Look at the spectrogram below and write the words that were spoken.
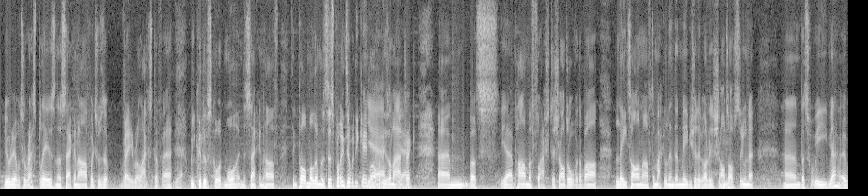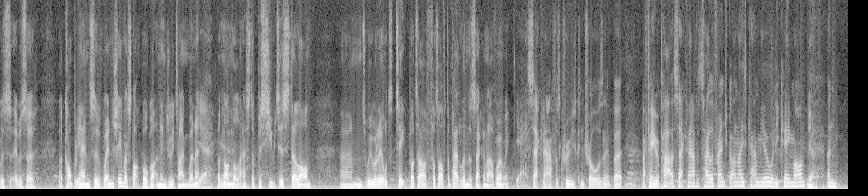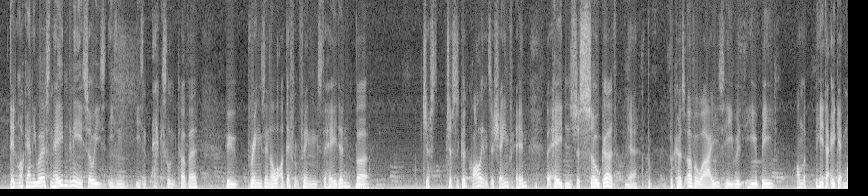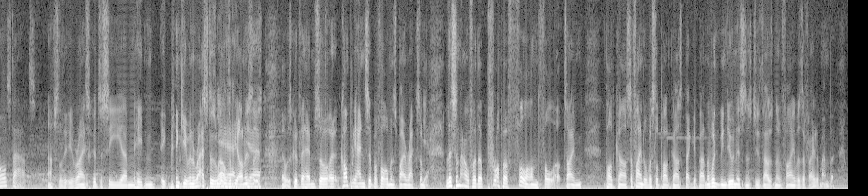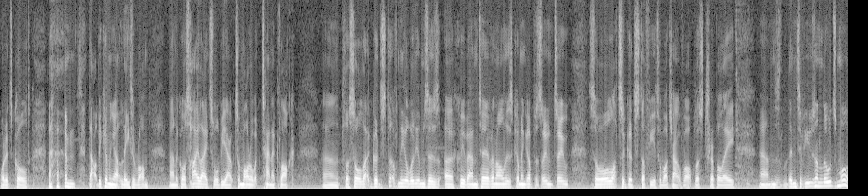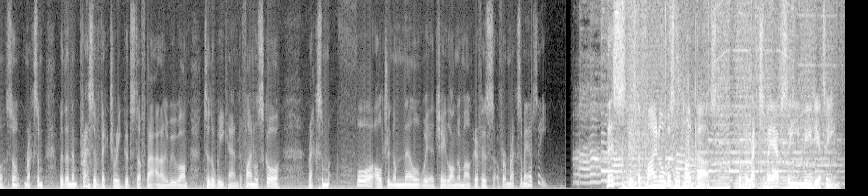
We were able to rest players in the second half, which was a very relaxed affair. Yeah. We could have scored more in the second half. I think Paul Mullin was disappointed when he came off and he's on a hat yeah. trick. Um, but yeah, Palmer flashed a shot over the bar late on after McAlinden maybe should have got his shot Mm. off sooner. Um, but we, yeah, it was it was a, a comprehensive win. Seamus Stockport got an injury time winner, Yeah, but yeah. nonetheless the pursuit is still on, and we were able to take put our foot off the pedal in the second half, weren't we? Yeah, second half was cruise control, wasn't it? But my favourite part of the second half was Tyler French got a nice cameo when he came on. Yeah. and didn't look any worse than Hayden, didn't he? So he's he's an, he's an excellent cover who brings in a lot of different things to Hayden, but Mm. just just as good quality. And it's a shame for him that Hayden's just so good Yeah. b- because otherwise he would he would be on the he'd, he'd get more starts. Absolutely right. Good to see um, Hayden being given a rest as well. to be honest, yeah. That was- good for him. So a comprehensive performance by Wrexham. Yeah. Listen now for the proper, full-on, full-time podcast, the Final Whistle podcast. Beg your pardon. I wouldn't been doing this since 2005, as if I remember what it's called. Um, that'll be coming out later on, and of course, highlights will be out tomorrow at 10 o'clock. Plus all that good stuff. Neil Williams as uh, Quivan Tervenol is coming up soon too. So lots of good stuff for you to watch out for. Plus AAA and interviews and loads more. So Wrexham with an impressive victory. Good stuff that. And I'll move on to the weekend. The final score: Wrexham four, Altrincham nil. We're Che Long and Mark Griffiths from Wrexham AFC. This is the Final Whistle podcast from the Wrexham AFC media team.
